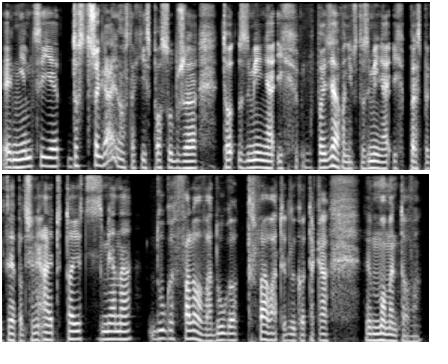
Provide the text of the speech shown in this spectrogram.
e, Niemcy je dostrzegają w taki sposób, że to zmienia ich, powiedziała Pani, że to zmienia ich perspektywę patrzenia, ale czy to jest zmiana długofalowa, długotrwała, czy tylko taka e, momentowa?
